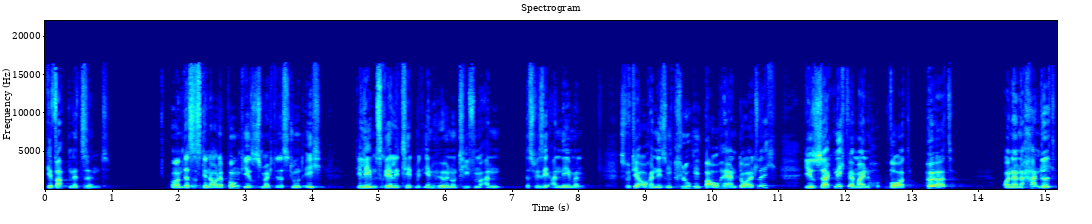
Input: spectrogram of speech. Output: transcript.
gewappnet sind. Und das ist genau der Punkt. Jesus möchte, dass du und ich die Lebensrealität mit ihren Höhen und Tiefen an, dass wir sie annehmen. Es wird ja auch an diesem klugen Bauherrn deutlich. Jesus sagt nicht, wer mein Wort hört und dann handelt,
